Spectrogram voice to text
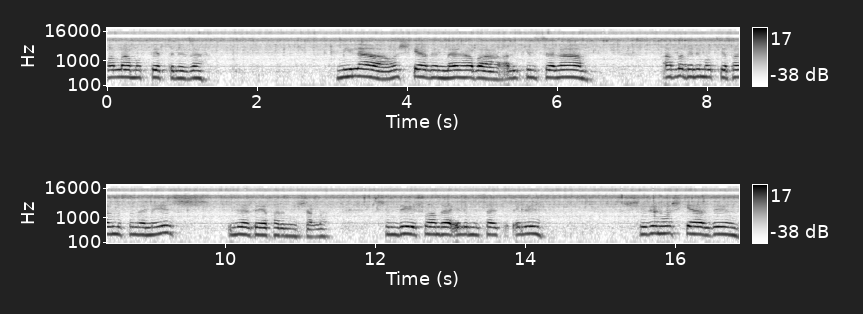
Vallahi mutlu ettiniz ha. Mila hoş geldin merhaba aleykümselam. Abla benim ot yapar mısın demiş. İleride yaparım inşallah. Şimdi şu anda elim müsait. Eli Şirin hoş geldin.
